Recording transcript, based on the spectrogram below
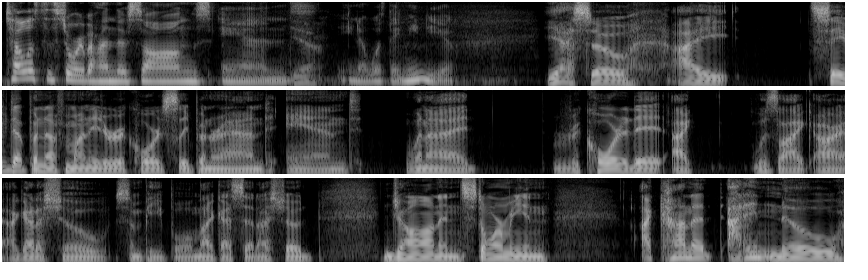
Tell us the story behind those songs and, Yeah. you know, what they mean to you. Yeah, so I saved up enough money to record Sleeping Around. And when I recorded it, I was like, all right, I got to show some people. And like I said, I showed John and Storme, and I kind of, I didn't know.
